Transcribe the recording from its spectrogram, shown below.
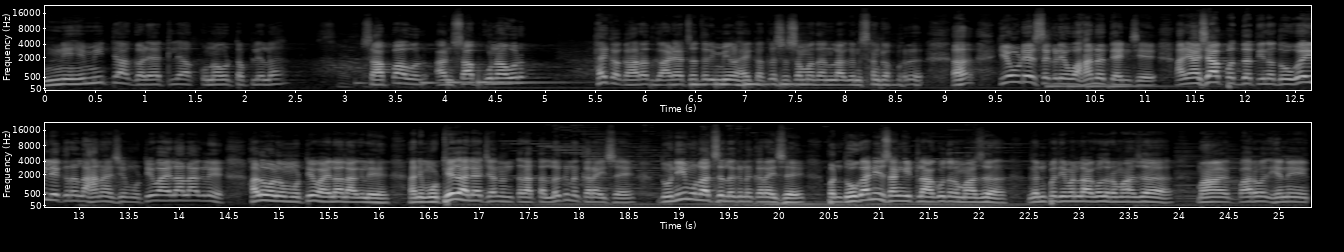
नेहमी त्या गळ्यातल्या कुणावर टपलेला? सापावर आणि साप कुणावर? आहे का घरात गाड्याचा तरी मेळ आहे का? कसं समाधान लागेल सांगा बरं? हा? एवढे सगळे वाहनं त्यांचे. आणि अशा पद्धतीनं दोघंही लेकरं लहानाचे मोठे व्हायला लागले. हळूहळू मोठे व्हायला लागले. आणि मोठे झाल्याच्यानंतर आता लग्न करायचं आहे दोन्ही मुलाचं लग्न करायचं आहे पण दोघांनी सांगितलं अगोदर माझं. गणपती म्हणलं अगोदर माझं. महा पार्वत ह्याने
